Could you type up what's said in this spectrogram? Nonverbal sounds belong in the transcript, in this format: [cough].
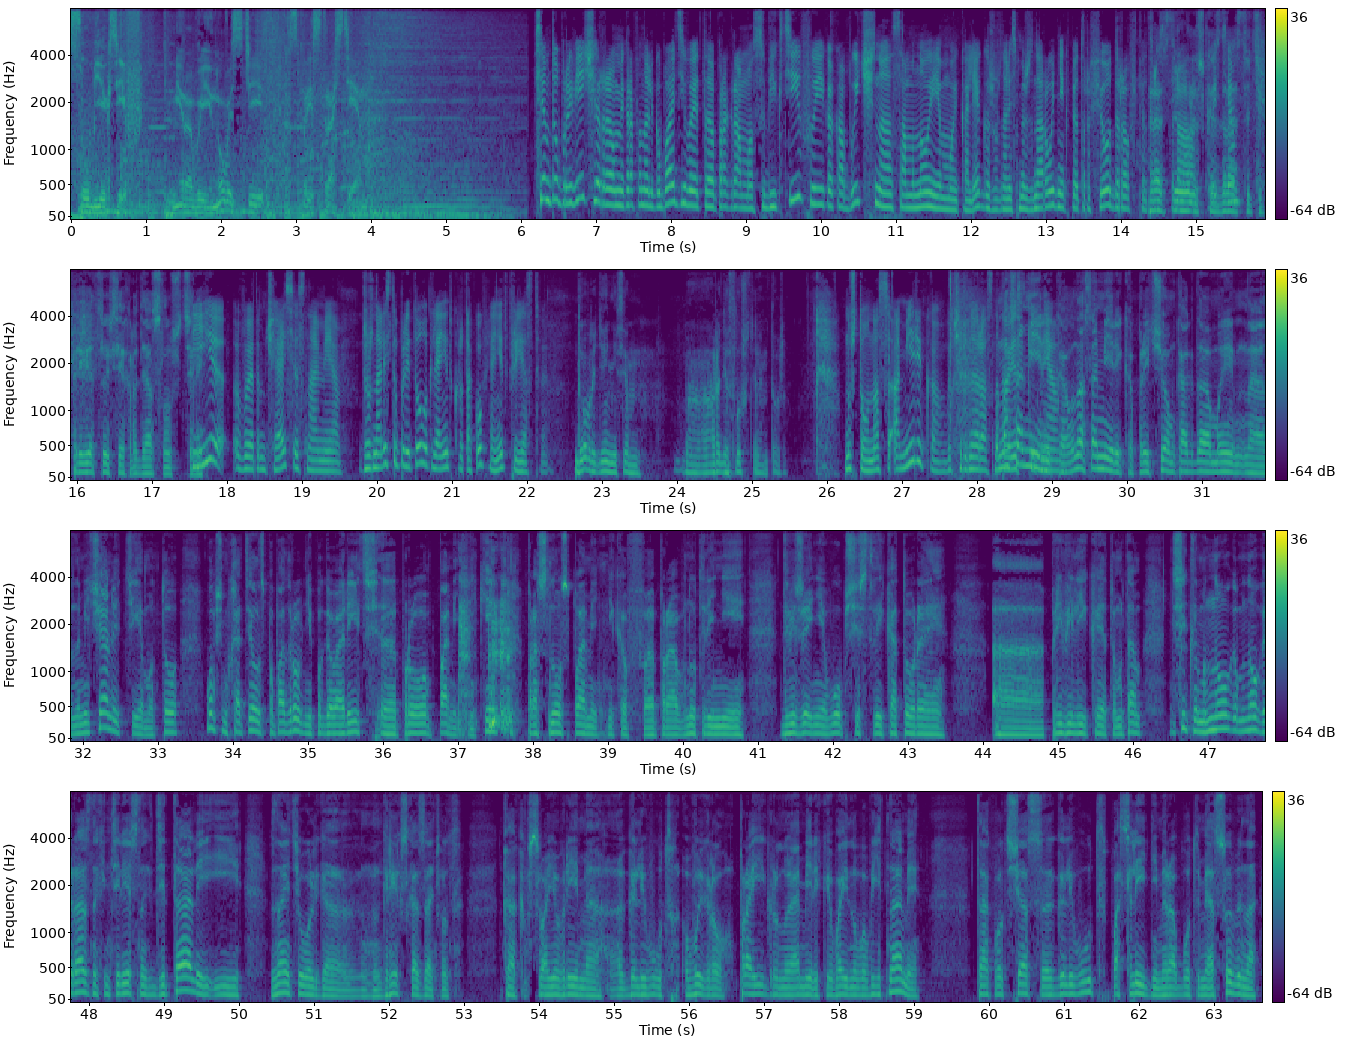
Субъектив. Мировые новости с пристрастием. Всем добрый вечер. У микрофона Ольга Бадьева. Это программа «Субъектив». И, как обычно, со мной мой коллега, журналист-международник Петр Федоров. Петр, здравствуйте, Олечка. Здравствуйте. Приветствую всех радиослушателей. И в этом часе с нами журналист и политолог Леонид Крутаков. Леонид, приветствую. Добрый день и всем а, радиослушателям тоже. Ну что, у нас Америка в очередной раз на У нас Америка, дня. у нас Америка. Причем, когда мы э, намечали тему, то, в общем, хотелось поподробнее поговорить э, про памятники, [coughs] про снос памятников, э, про внутренние движения в обществе, которые привели к этому. Там действительно много-много разных интересных деталей. И, знаете, Ольга, грех сказать, вот как в свое время э, Голливуд выиграл проигранную Америкой войну во Вьетнаме, так вот сейчас э, Голливуд последними работами особенно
